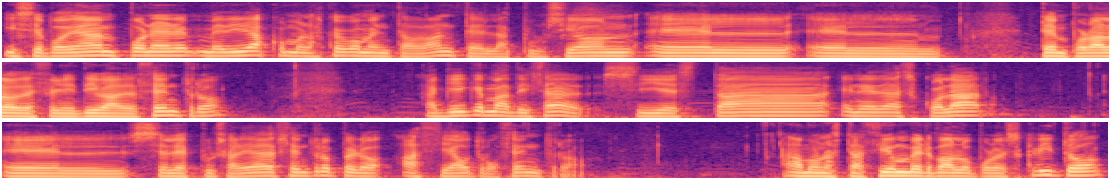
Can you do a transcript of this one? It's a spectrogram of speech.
y se podrían poner medidas como las que he comentado antes, la expulsión el, temporal o definitiva del centro. Aquí hay que matizar, si está en edad escolar, el- se le expulsaría del centro pero hacia otro centro amonestación verbal o por escrito,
